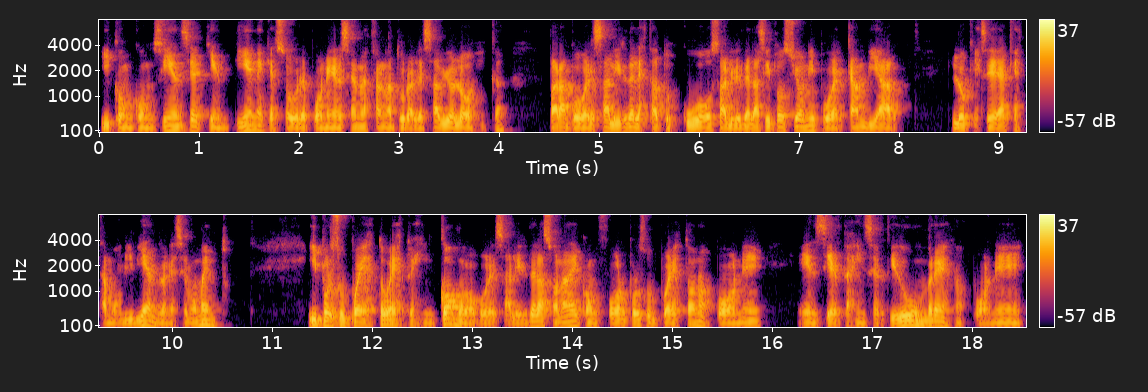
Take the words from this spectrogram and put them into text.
y con conciencia quien tiene que sobreponerse a nuestra naturaleza biológica para poder salir del status quo, salir de la situación y poder cambiar lo que sea que estamos viviendo en ese momento. Y por supuesto, esto es incómodo, porque salir de la zona de confort, por supuesto, nos pone en ciertas incertidumbres, nos pone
